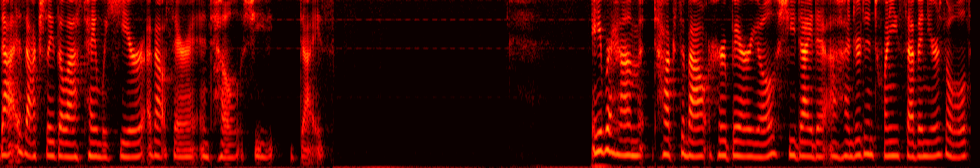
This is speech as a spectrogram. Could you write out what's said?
that is actually the last time we hear about Sarah until she dies. Abraham talks about her burial. She died at 127 years old,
